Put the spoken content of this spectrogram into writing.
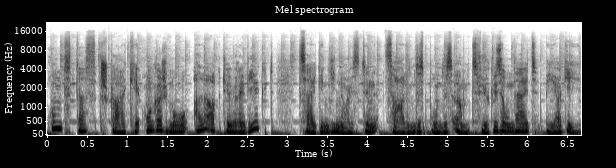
und das starke Engagement aller Akteure wirkt, zeigen die neuesten Zahlen des Bundesamts für Gesundheit BAG.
